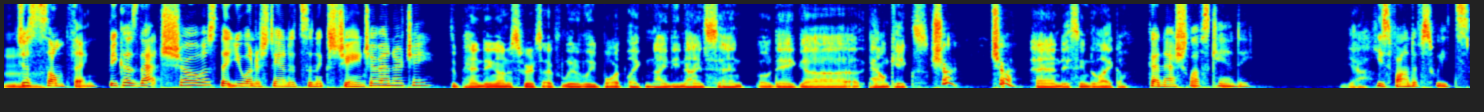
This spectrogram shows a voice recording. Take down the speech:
Just something. Because that shows that you understand it's an exchange of energy. Depending on the spirits, I've literally bought like ninety nine cent bodega pound cakes, Sure. Sure. and they seem to like them. Ganesh loves candy. Yeah. He's fond of sweets.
